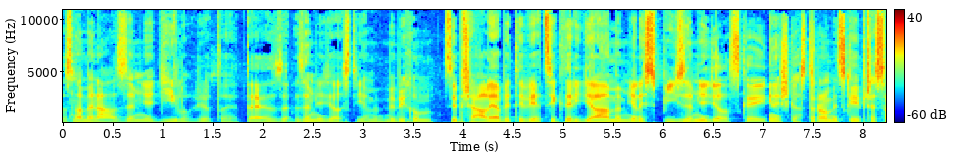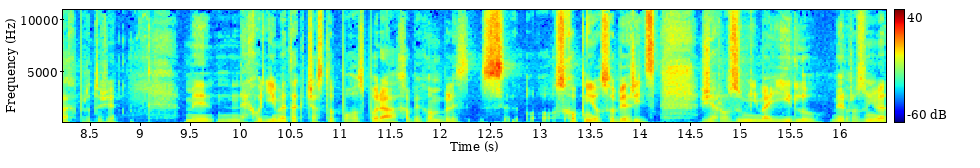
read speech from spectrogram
znamená země dílo, že to je, to je zemědělství. A my, my bychom si přáli, aby ty věci, které děláme, měly spíš zemědělský než gastronomický přesah, protože my nechodíme tak často po hospodách, abychom byli schopni o sobě říct, že rozumíme jídlu. My rozumíme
